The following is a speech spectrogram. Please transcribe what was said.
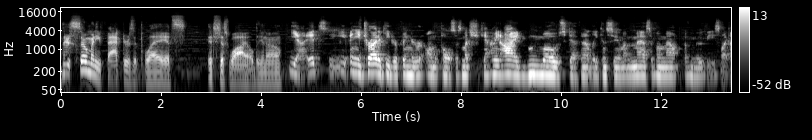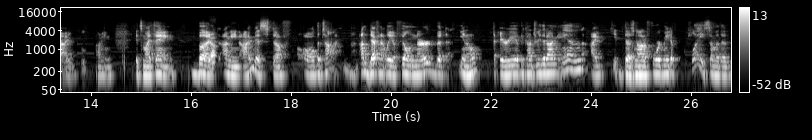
there's so many factors at play. It's it's just wild, you know. Yeah, it's and you try to keep your finger on the pulse as much as you can. I mean, I most definitely consume a massive amount of movies. Like I, I mean, it's my thing. But. I mean, I miss stuff all the time. I'm definitely a film nerd, but you know, the area of the country that I'm in, I it does not afford me to play some of the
